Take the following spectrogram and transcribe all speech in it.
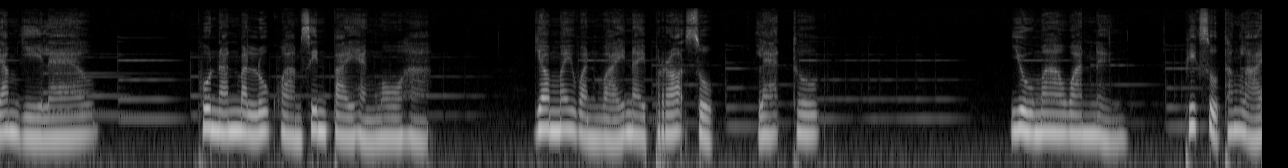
ย่ำยีแล้ว ผู้นั้นบรรลุความสิ้นไปแห่งโมหะ ย่อมไม่หวั่นไหวในเพราะสุขและทุกข์ อยู่มาวันหนึ่ง ภิกษุทั้งหลาย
